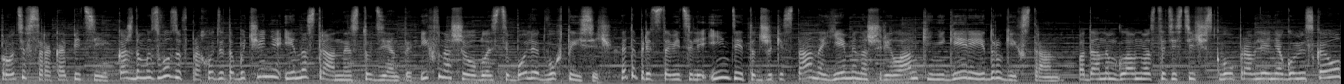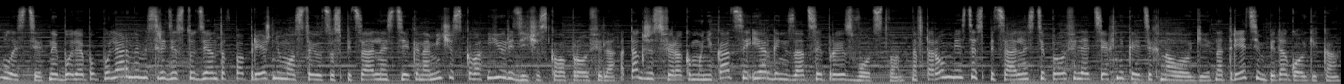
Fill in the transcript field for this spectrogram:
против 45%. В каждом из вузов проходят обучение и иностранные студенты. Их в нашей области более 2000. Это представители Индии, Таджикистана, Йемена, Шри-Ланки, Нигерии и других стран. По данным Главного статистического управления Гомельской области, наиболее популярными среди студентов студентов по-прежнему остаются специальности экономического и юридического профиля, а также сфера коммуникации и организации производства. На втором месте специальности профиля техника и технологии, на третьем – педагогика.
